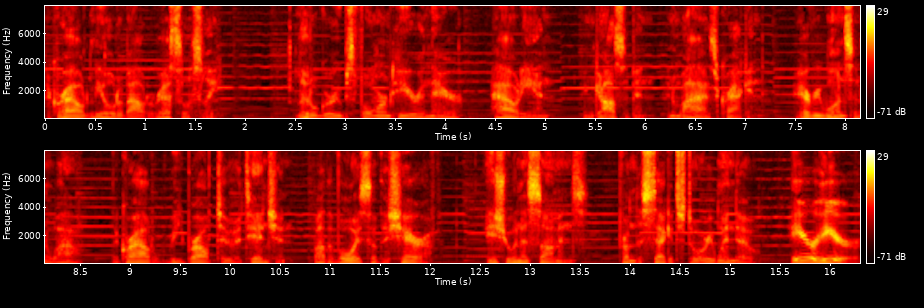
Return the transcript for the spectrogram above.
The crowd milled about restlessly. Little groups formed here and there, howdying and gossiping and wisecracking. Every once in a while, the crowd would be brought to attention by the voice of the sheriff issuing a summons from the second story window. Here, here,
